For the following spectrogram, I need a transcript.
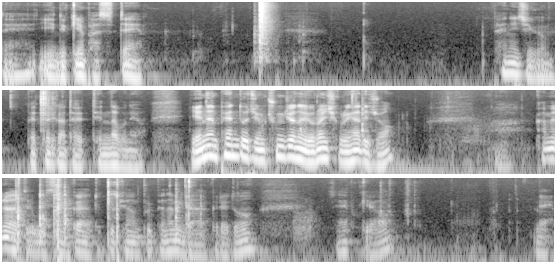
네, 이 느낌을 봤을 때 펜이 지금 배터리가 다 됐나 보네요. 얘는 펜도 지금 충전을 이런 식으로 해야 되죠. 아, 카메라 들고 있으니까 또 불편 불편합니다. 그래도 해볼게요. 네,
